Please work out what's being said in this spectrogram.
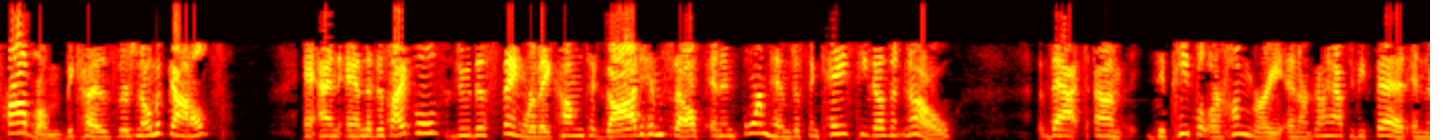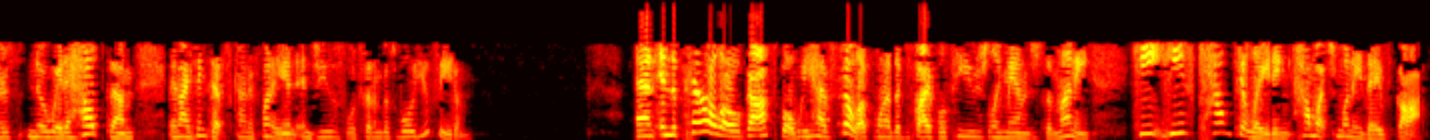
problem because there's no McDonald's and, and the disciples do this thing where they come to God himself and inform him just in case he doesn't know that um, the people are hungry and are going to have to be fed and there's no way to help them. And I think that's kind of funny. And, and Jesus looks at him and goes, well, you feed them. And in the parallel gospel, we have Philip, one of the disciples. He usually manages the money. He, he's calculating how much money they've got.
